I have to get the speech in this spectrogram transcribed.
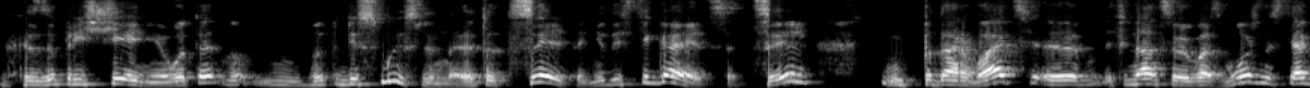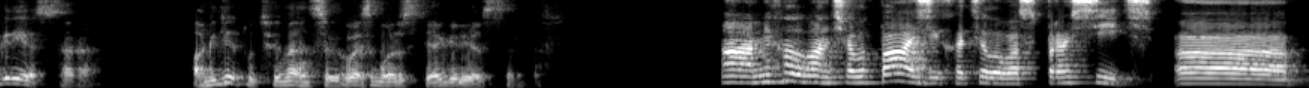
к запрещению, вот это, ну, ну это бессмысленно. Эта цель-то не достигается. Цель подорвать э, финансовые возможности агрессора. А где тут финансовые возможности агрессора? А, Михаил Иванович, а вот по Азии хотела вас спросить. А,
